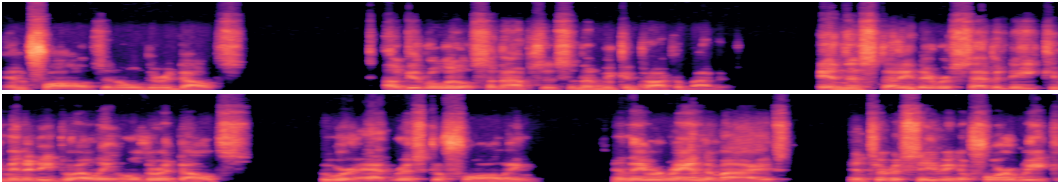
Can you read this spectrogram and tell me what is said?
and Falls in Older Adults. I'll give a little synopsis and then we can talk about it. In this study, there were 70 community dwelling older adults who were at risk of falling, and they were randomized into receiving a four week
